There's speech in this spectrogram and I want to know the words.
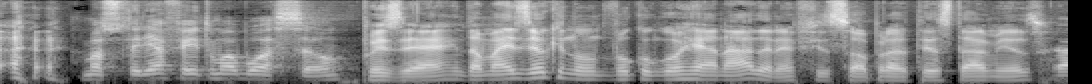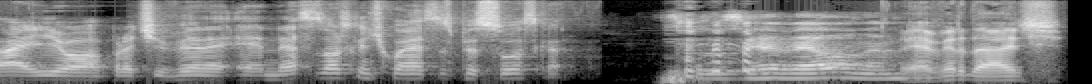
Mas tu teria feito uma boa ação. Pois é, ainda mais eu que não vou concorrer a nada, né? Fiz só pra testar mesmo. Aí, ó, pra te ver, né? É nessas horas que a gente conhece as pessoas, cara. Eles se revelam, né? É verdade.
